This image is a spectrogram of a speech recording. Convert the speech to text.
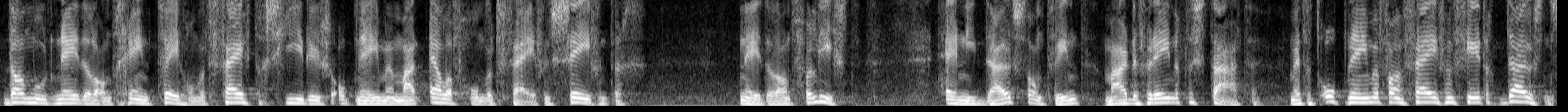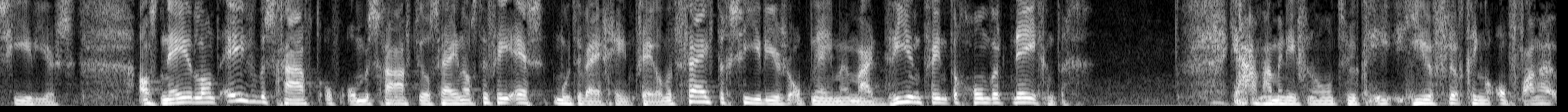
dan moet Nederland geen 250 Syriërs opnemen, maar 1175. Nederland verliest. En niet Duitsland wint, maar de Verenigde Staten. Met het opnemen van 45.000 Syriërs. Als Nederland even beschaafd of onbeschaafd wil zijn als de VS... moeten wij geen 250 Syriërs opnemen, maar 2390. Ja, maar meneer Van Hol, natuurlijk, hier vluchtelingen opvangen...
